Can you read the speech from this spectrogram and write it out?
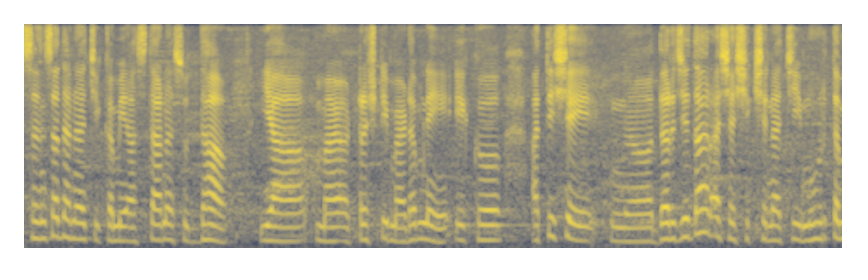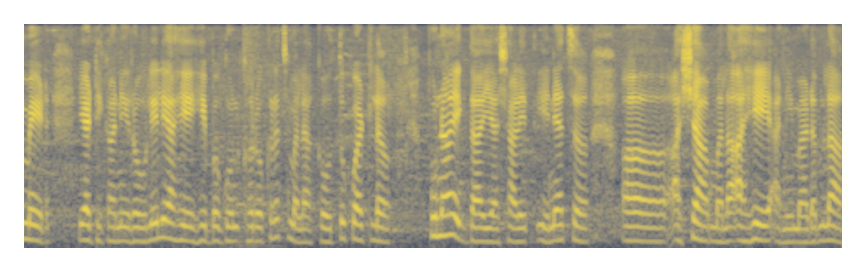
संसाधनाची कमी असतानासुद्धा या मॅ ट्रस्टी मॅडमने एक अतिशय दर्जेदार अशा शिक्षणाची मुहूर्तमेढ या ठिकाणी रोवलेली आहे. हे बघून खरोखरच मला कौतुक वाटलं. पुन्हा एकदा या शाळेत येण्याचं आशा मला आहे आणि मॅडमला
